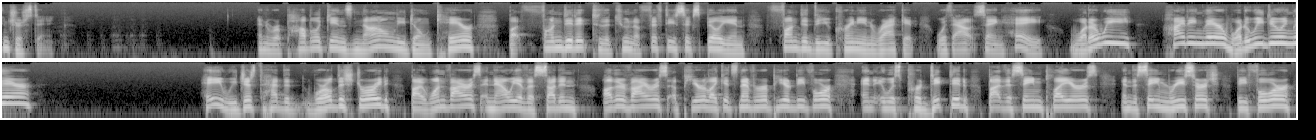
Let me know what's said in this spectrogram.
Interesting and Republicans not only don't care but funded it to the tune of 56 billion funded the Ukrainian racket without saying hey what are we hiding there? What are we doing there? Hey we just had the world destroyed by one virus and now we have a sudden other virus appear like it's never appeared before and it was predicted by the same players and the same research before.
